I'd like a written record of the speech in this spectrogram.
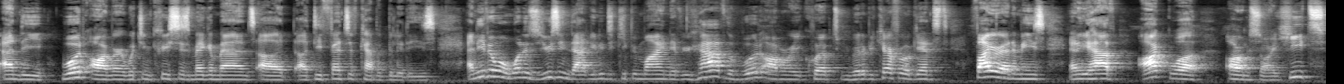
and the Wood armor, which increases Mega Man's uh, uh, defensive capabilities. And even when one is using that, you need to keep in mind if you have the Wood armor equipped, you better be careful against fire enemies. And you have Aqua, or I'm sorry, Heat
